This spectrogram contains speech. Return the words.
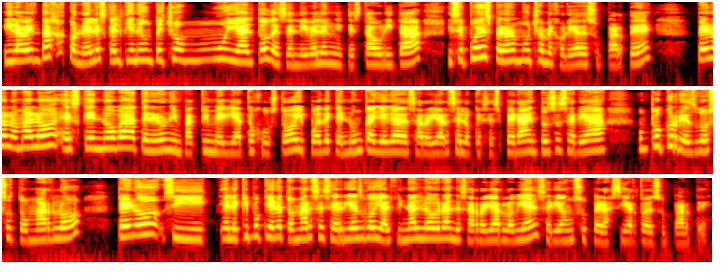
Y la ventaja con él es que él tiene un techo muy alto desde el nivel en el que está ahorita y se puede esperar mucha mejoría de su parte. Pero lo malo es que no va a tener un impacto inmediato justo y puede que nunca llegue a desarrollarse lo que se espera. Entonces sería un poco riesgoso tomarlo. Pero si el equipo quiere tomarse ese riesgo y al final logran desarrollarlo bien, sería un súper acierto de su parte.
